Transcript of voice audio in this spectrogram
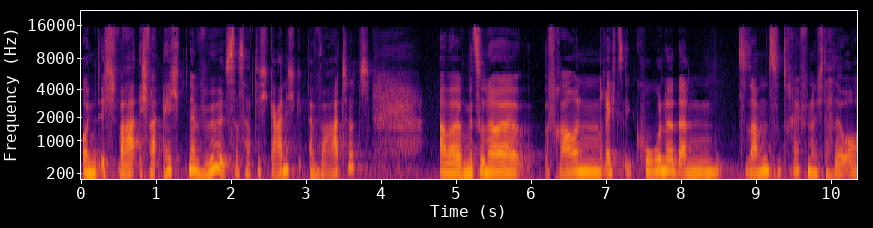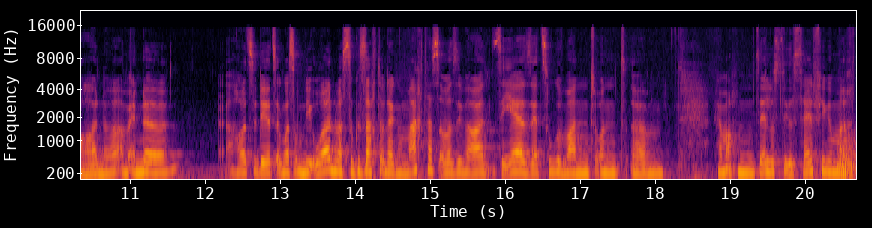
und ich war, ich war echt nervös. Das hatte ich gar nicht erwartet. Aber mit so einer Frauenrechtsikone dann zusammenzutreffen. Und ich dachte, oh, ne, am Ende haut sie dir jetzt irgendwas um die Ohren, was du gesagt oder gemacht hast. Aber sie war sehr, sehr zugewandt und ähm, wir haben auch ein sehr lustiges Selfie gemacht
